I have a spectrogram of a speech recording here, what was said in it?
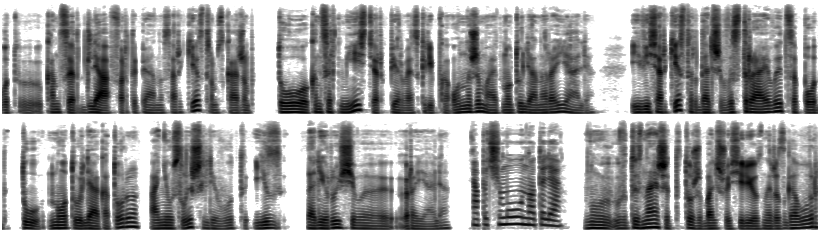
вот э, концерт для фортепиано с оркестром, скажем, то концертмейстер, первая скрипка, он нажимает ноту ля на рояле. И весь оркестр дальше выстраивается под ту ноту ля, которую они услышали вот из солирующего рояля. А почему нота ля? Ну, ты знаешь, это тоже большой серьезный разговор,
